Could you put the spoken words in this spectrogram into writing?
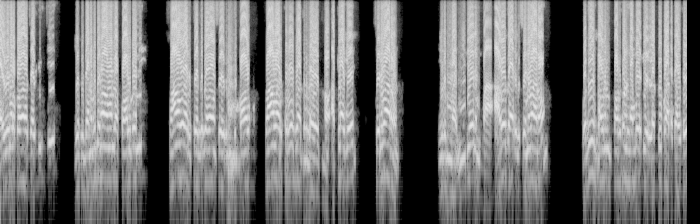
ఐదు వందల పదాలు చదివించి ఈ యొక్క గణపతి హోమంలో పాల్గొని స్వామివారి పెద్ద స్వామివారి కృపపాత్రలు అవుతున్నాం అట్లాగే శనివారం ఇది మ- ఆరో తారీఖు శనివారం ఉదయం పదకొండు పదకొండు గంటలకి లడ్డూ పాట కావడం.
